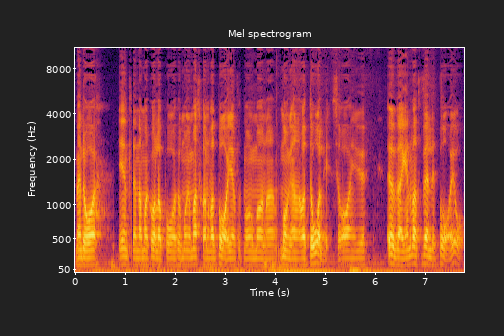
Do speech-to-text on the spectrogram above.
Men då egentligen när man kollar på hur många matcher han har varit bra jämfört med hur många, många han har varit dålig så har han ju övervägande varit väldigt bra i år.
